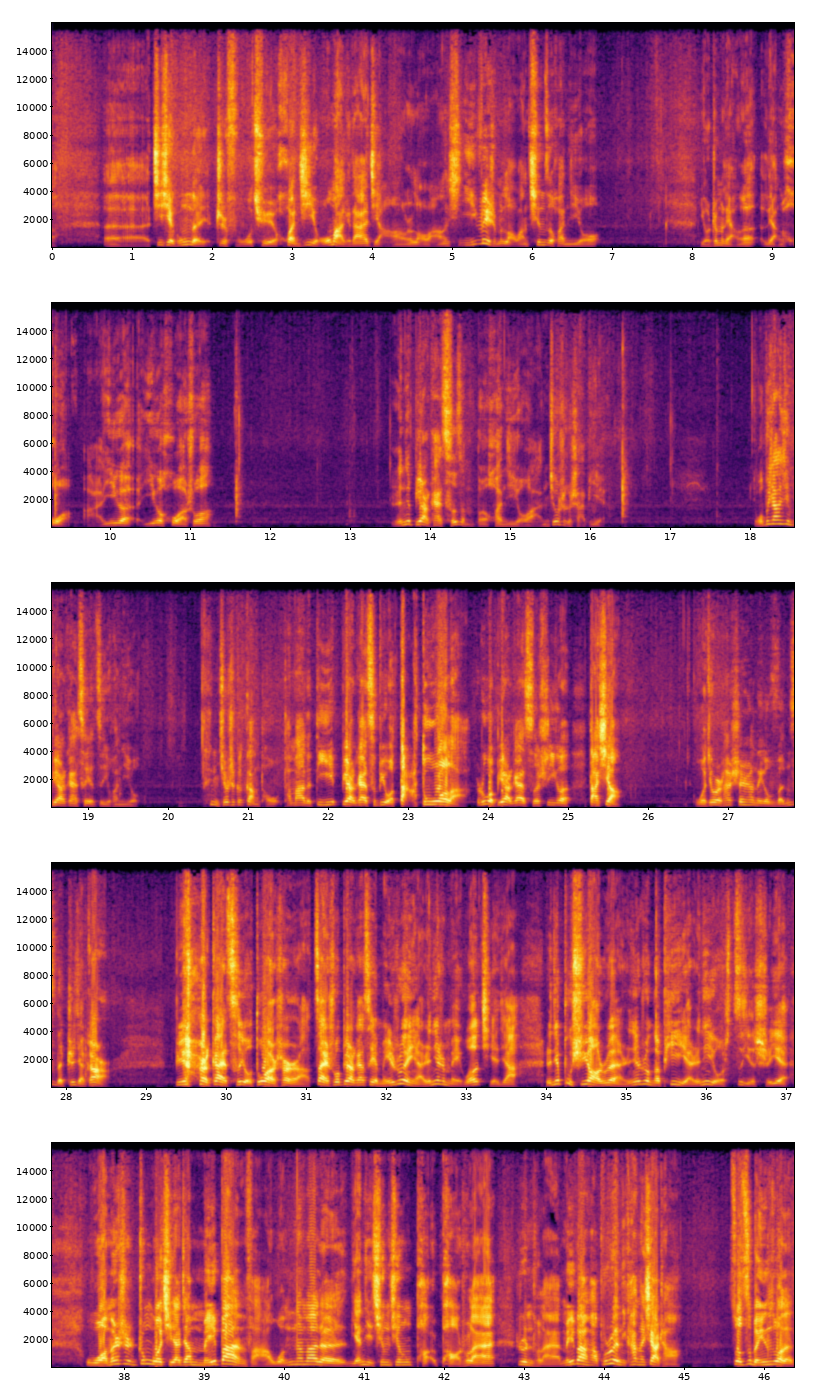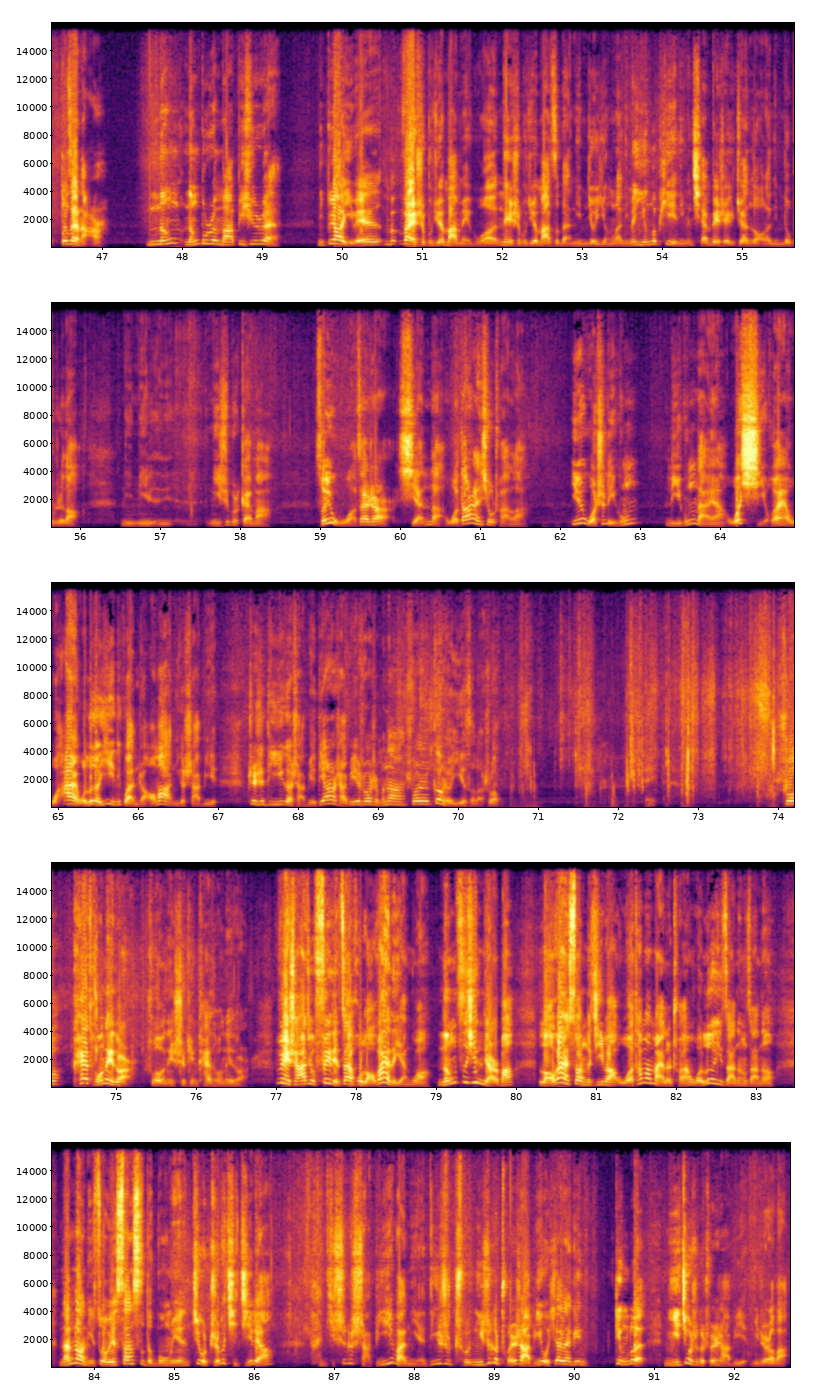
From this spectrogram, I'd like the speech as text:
呃机械工的制服去换机油嘛？给大家讲，老王一为什么老王亲自换机油？有这么两个两个货啊，一个一个货说，人家比尔盖茨怎么不换机油啊？你就是个傻逼！我不相信比尔盖茨也自己换机油。你就是个杠头，他妈的！第一，比尔盖茨比我大多了。如果比尔盖茨是一个大象，我就是他身上那个蚊子的指甲盖儿。比尔盖茨有多少事儿啊？再说，比尔盖茨也没润呀，人家是美国企业家，人家不需要润，人家润个屁呀，人家有自己的实业。我们是中国企业家，没办法，我们他妈的年纪轻轻跑跑出来润出来，没办法不润。你看看下场，做资本运作的都在哪儿？能能不润吗？必须润。你不要以为外事不决骂美国，内事不决骂资本，你们就赢了。你们赢个屁！你们钱被谁卷走了，你们都不知道。你你你你是不是该骂？所以我在这儿闲的，我当然修船了，因为我是理工理工男呀，我喜欢呀，我爱我乐意，你管着吗？你个傻逼！这是第一个傻逼。第二个傻逼说什么呢？说更有意思了，说，哎，说开头那段，说我那视频开头那段。为啥就非得在乎老外的眼光？能自信点吧？老外算个鸡巴！我他妈买了船，我乐意咋弄咋弄。难道你作为三四等公民就值不起脊梁？你是个傻逼吧？你你是纯你是个纯傻逼！我现在给你定论，你就是个纯傻逼，你知道吧？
